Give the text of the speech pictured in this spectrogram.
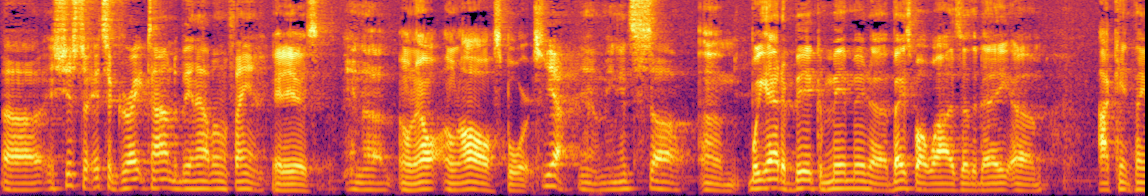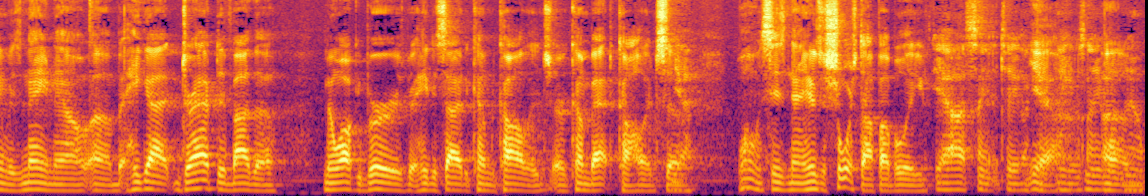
Uh, it's just a, it's a great time to be an Alabama fan, It is and uh, on all on all sports. yeah, yeah. I mean, it's uh, Um, we had a big commitment, uh, baseball wise, the other day. Um, I can't think of his name now, uh, but he got drafted by the Milwaukee Brewers, but he decided to come to college or come back to college. So, Yeah. What was his name? He was a shortstop, I believe. yeah, I seen it too. I can't Yeah, think of his name right Um, now.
